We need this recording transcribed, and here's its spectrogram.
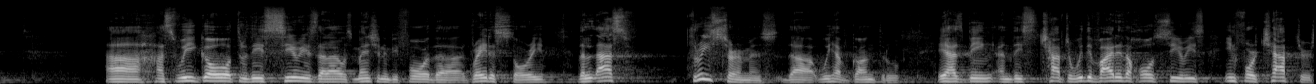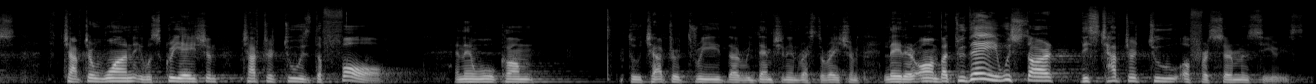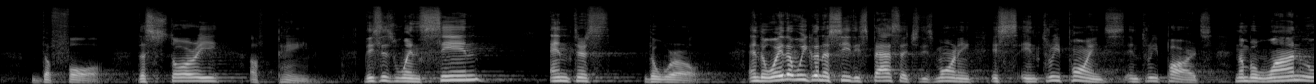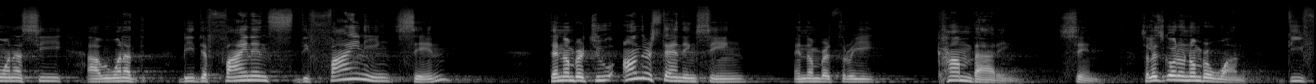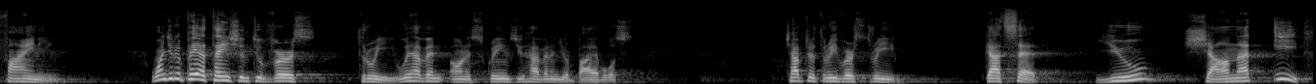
uh, as we go through this series that I was mentioning before, the greatest story, the last three sermons that we have gone through. It has been in this chapter. We divided the whole series in four chapters. Chapter one, it was creation. Chapter two is the fall. And then we'll come to chapter three, the redemption and restoration later on. But today we start this chapter two of our sermon series, the fall, the story of pain. This is when sin enters the world. And the way that we're going to see this passage this morning is in three points, in three parts. Number one, we want to see, uh, we want to be defining, defining sin. Then, number two, understanding sin. And number three, combating sin. So let's go to number one, defining. I want you to pay attention to verse 3. We have it on the screens, you have it in your Bibles. Chapter 3, verse 3. God said, you shall not eat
